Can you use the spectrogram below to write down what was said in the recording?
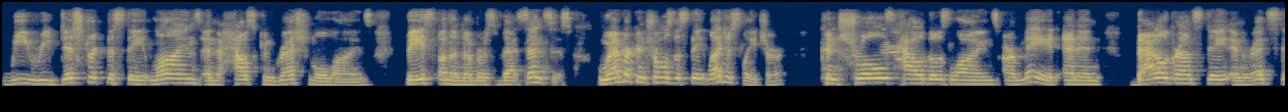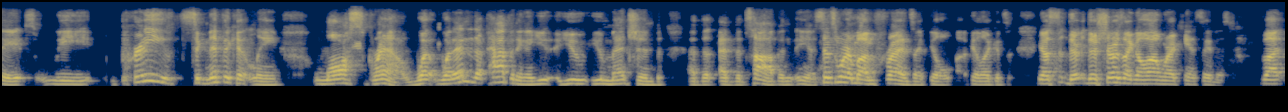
we redistrict the state lines and the House congressional lines based on the numbers of that census. Whoever controls the state legislature controls how those lines are made. And in battleground state and red states, we pretty significantly lost ground. What what ended up happening, and you you you mentioned at the at the top, and you know, since we're among friends, I feel I feel like it's you know there, there's shows I go on where I can't say this, but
